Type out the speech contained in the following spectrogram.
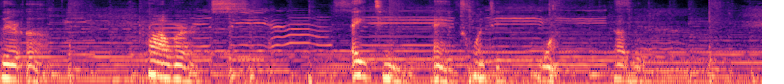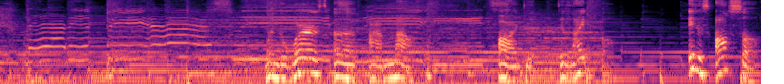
thereof. Proverbs 18 and 21. Hallelujah. When the words of our mouth are de- delightful, it is also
